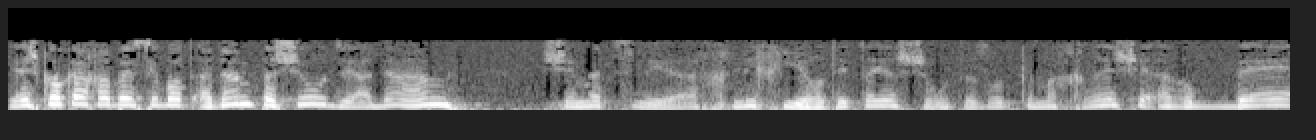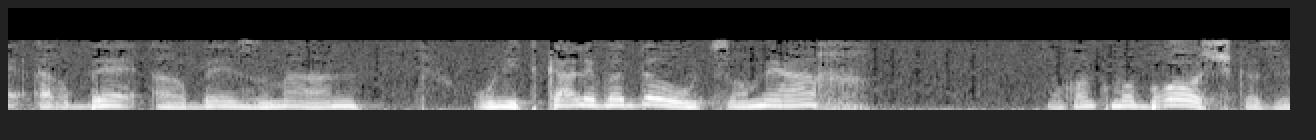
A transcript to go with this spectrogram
יש כל כך הרבה סיבות. אדם פשוט זה אדם שמצליח לחיות את הישרות הזאת גם אחרי שהרבה הרבה הרבה זמן הוא נתקע לבדו, הוא צומח, נכון? כמו ברוש כזה.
